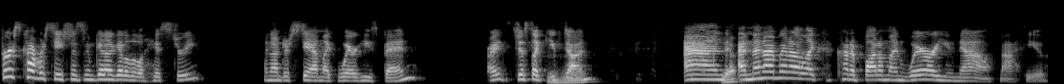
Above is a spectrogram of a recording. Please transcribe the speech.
first conversation is I'm gonna get a little history and understand like where he's been, right? Just like you've mm-hmm. done. And yep. and then I'm gonna like kind of bottom line, where are you now, Matthew?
